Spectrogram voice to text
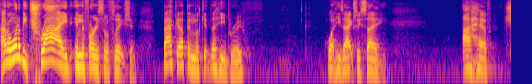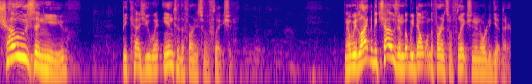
I don't want to be tried in the furnace of affliction back up and look at the Hebrew, what he's actually saying. I have chosen you because you went into the furnace of affliction. Now, we'd like to be chosen, but we don't want the furnace of affliction in order to get there.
